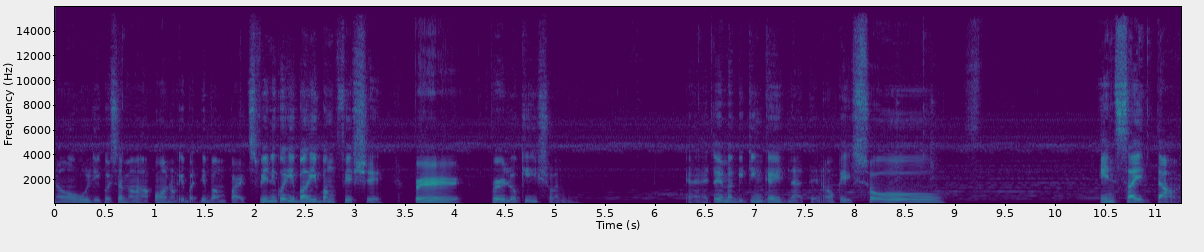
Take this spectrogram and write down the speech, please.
nahuhuli ko sa mga kung anong iba't ibang parts. Feeling ko ibang-ibang fish eh. Per per location. Yan, ito yung magiging guide natin. Okay, so inside town.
